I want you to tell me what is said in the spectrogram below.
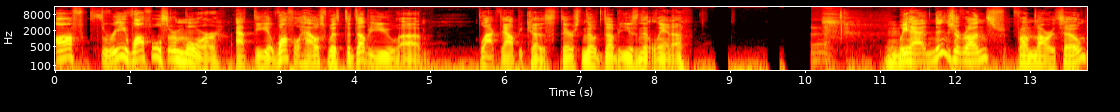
off three waffles or more at the Waffle House with the W uh, blacked out because there's no W's in Atlanta. We had ninja runs from Naruto.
